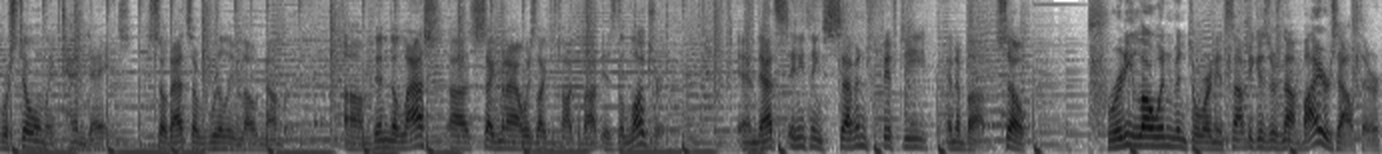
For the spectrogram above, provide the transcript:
we're still only 10 days. So that's a really low number. Um, then the last uh, segment I always like to talk about is the luxury. And that's anything 750 and above. So pretty low inventory, and it's not because there's not buyers out there,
